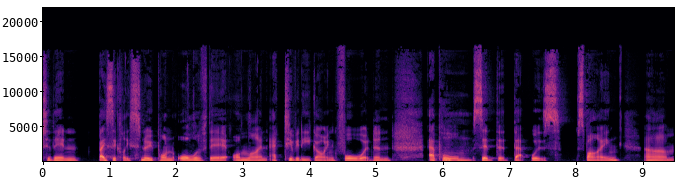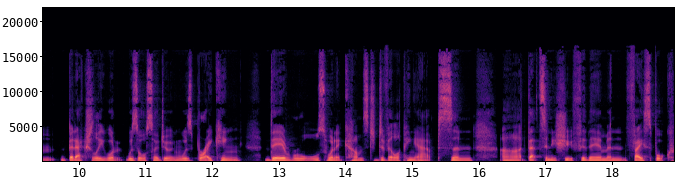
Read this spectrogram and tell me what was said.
to then basically snoop on all of their online activity going forward. And Apple mm. said that that was spying. Um, but actually, what it was also doing was breaking their rules when it comes to developing apps. And uh, that's an issue for them. And Facebook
